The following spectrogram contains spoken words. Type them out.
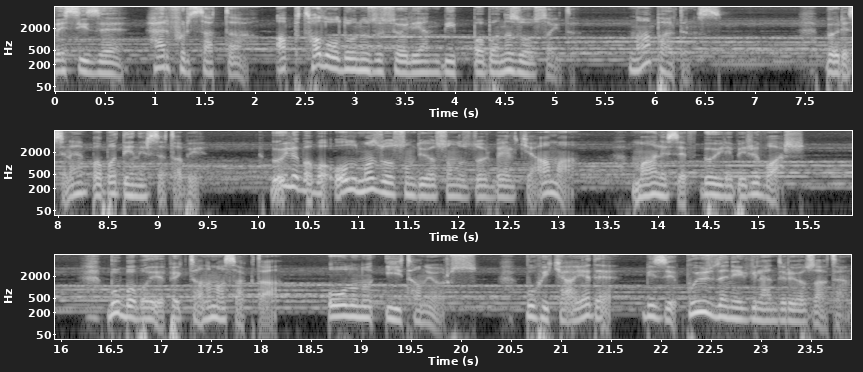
ve size her fırsatta aptal olduğunuzu söyleyen bir babanız olsaydı ne yapardınız? Böylesine baba denirse tabii. Böyle baba olmaz olsun diyorsunuzdur belki ama maalesef böyle biri var. Bu babayı pek tanımasak da oğlunu iyi tanıyoruz. Bu hikaye de bizi bu yüzden ilgilendiriyor zaten.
